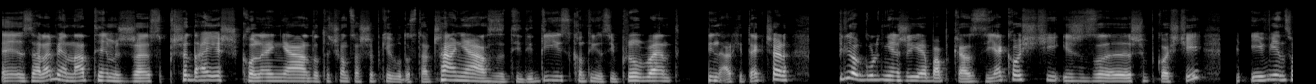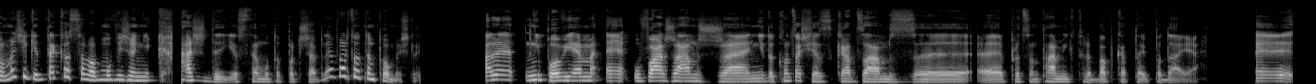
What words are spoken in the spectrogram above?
e, zarabia na tym, że sprzedaje szkolenia dotyczące szybkiego dostarczania z TDD, z Continuous Improvement, Clean Architecture, czyli ogólnie żyje babka z jakości i z szybkości. I więc w momencie, kiedy taka osoba mówi, że nie każdy jest temu to potrzebne, warto o tym pomyśleć ale nie powiem, e, uważam, że nie do końca się zgadzam z e, procentami, które babka tutaj podaje. E,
